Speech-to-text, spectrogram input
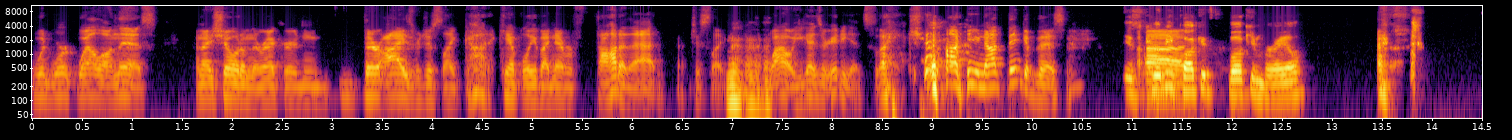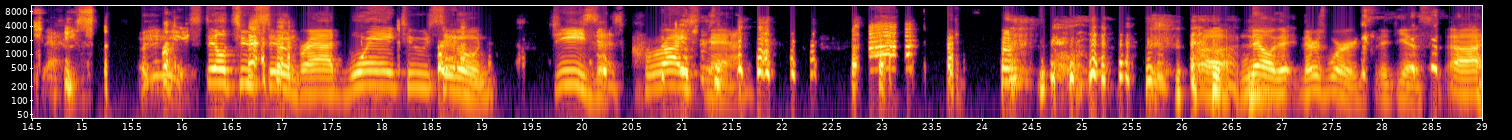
would work well on this?" And I showed them the record, and their eyes were just like, "God, I can't believe I never thought of that." Just like, wow, you guys are idiots. Like, how do you not think of this? Is Kirby Uh, Puckett's book in Braille? Still too soon, Brad. Way too soon. Jesus Christ, man. Uh, no, there, there's words. Yes. Uh,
